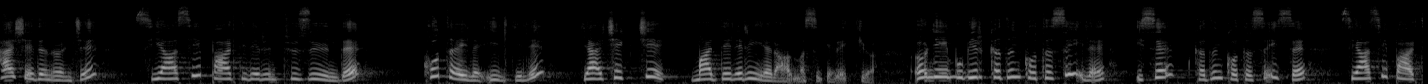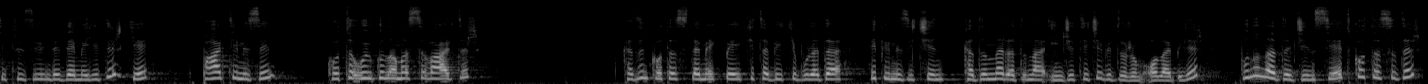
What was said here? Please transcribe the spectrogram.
Her şeyden önce siyasi partilerin tüzüğünde kota ile ilgili gerçekçi maddelerin yer alması gerekiyor. Örneğin bu bir kadın kotası ile ise kadın kotası ise siyasi parti tüzüğünde demelidir ki partimizin kota uygulaması vardır. Kadın kotası demek belki tabii ki burada hepimiz için kadınlar adına incitici bir durum olabilir. Bunun adı cinsiyet kotasıdır.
